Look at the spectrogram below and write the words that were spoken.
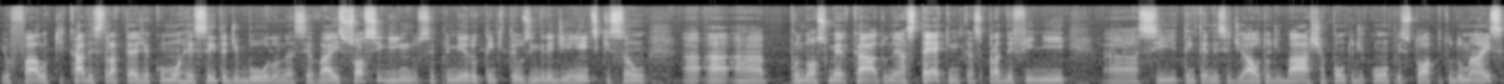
eu falo que cada estratégia é como uma receita de bolo, né? Você vai só seguindo. Você primeiro tem que ter os ingredientes, que são para o nosso mercado, né, as técnicas para definir uh, se tem tendência de alta ou de baixa, ponto de compra, stop e tudo mais,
